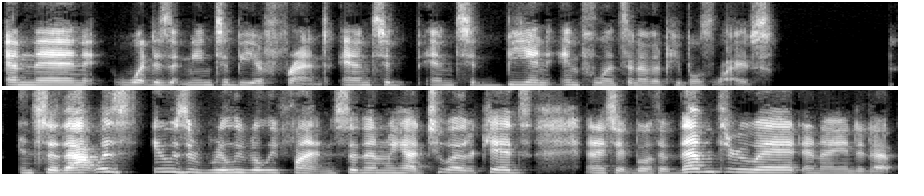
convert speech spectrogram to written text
And then what does it mean to be a friend and to and to be an influence in other people's lives? And so that was it was a really really fun. So then we had two other kids, and I took both of them through it, and I ended up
